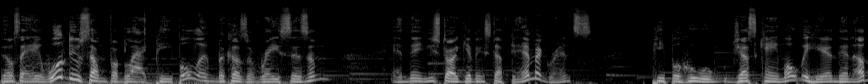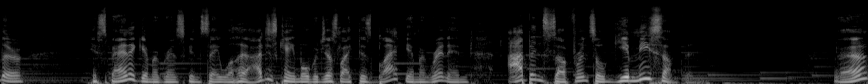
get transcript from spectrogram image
They'll say, "Hey, we'll do something for black people and because of racism." And then you start giving stuff to immigrants, people who just came over here, and then other Hispanic immigrants can say, well, hey, I just came over just like this black immigrant and I've been suffering, so give me something. Yeah?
